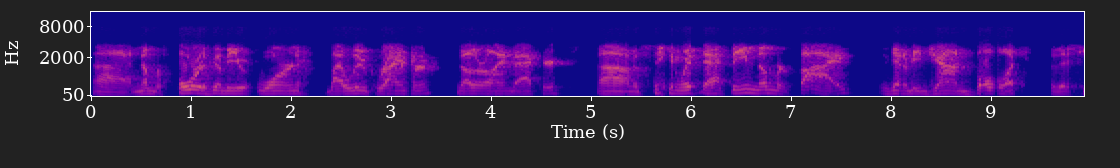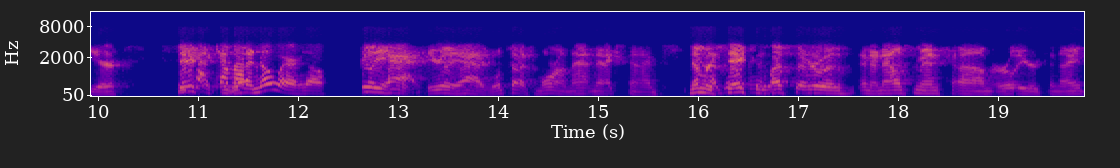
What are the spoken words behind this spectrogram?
Uh, number four is going to be worn by Luke Reimer, another linebacker. Um, and sticking with that theme, number five is going to be John Bullock this year. Six of come out of nowhere though. Really has. He really has. We'll touch more on that next time. Number six, unless there was an announcement um, earlier tonight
